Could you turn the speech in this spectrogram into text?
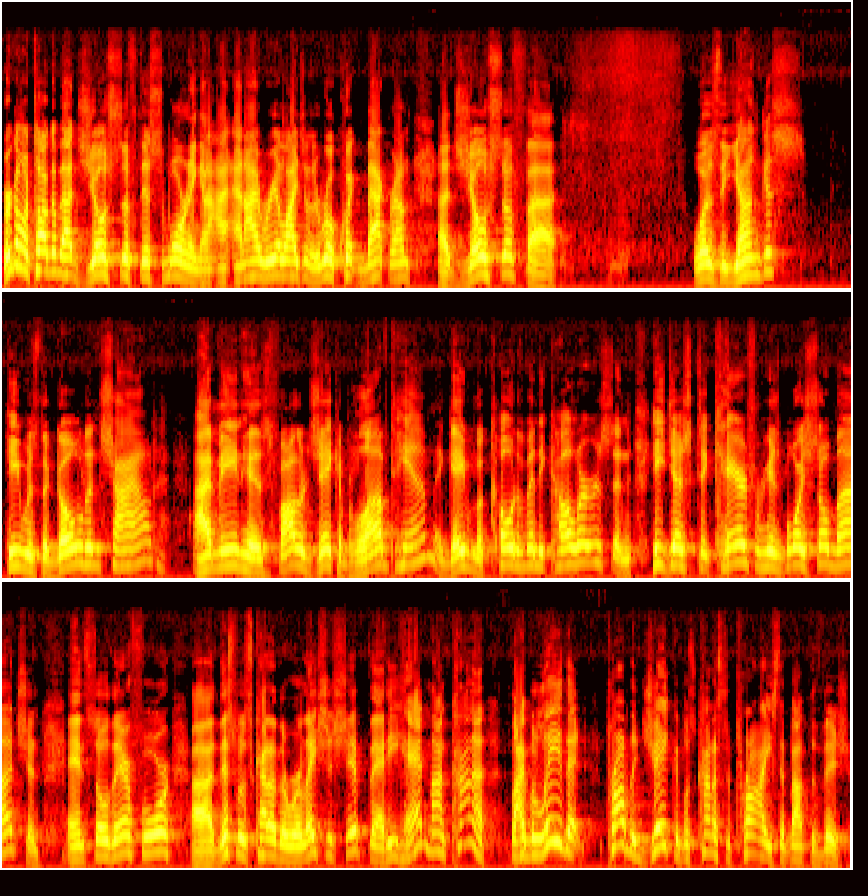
We're going to talk about Joseph this morning, and I, and I realize as a real quick background, uh, Joseph uh, was the youngest. He was the golden child. I mean, his father Jacob loved him and gave him a coat of many colors, and he just cared for his boy so much. And, and so, therefore, uh, this was kind of the relationship that he had. And I'm kind of, I believe that probably Jacob was kind of surprised about the vision.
